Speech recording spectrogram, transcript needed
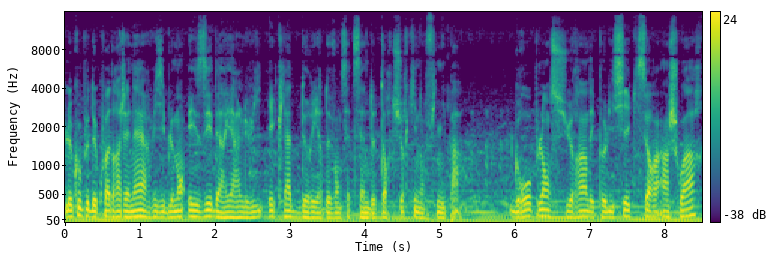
Le couple de quadragénaires, visiblement aisé derrière lui, éclate de rire devant cette scène de torture qui n'en finit pas. Gros plan sur un des policiers qui sort un choir,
